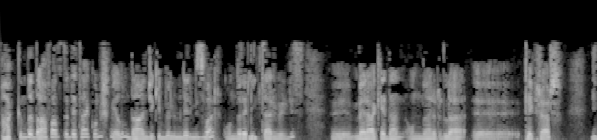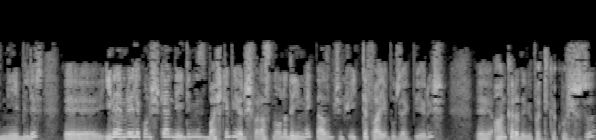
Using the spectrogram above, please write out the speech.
hakkında daha fazla detay konuşmayalım. Daha önceki bölümlerimiz var. Onlara linkler veririz. Ee, merak eden onlarla e, tekrar dinleyebilir. Ee, yine Emre ile konuşurken değdiğimiz başka bir yarış var. Aslında ona değinmek lazım çünkü ilk defa yapılacak bir yarış. Ee, Ankara'da bir patika koşusu.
